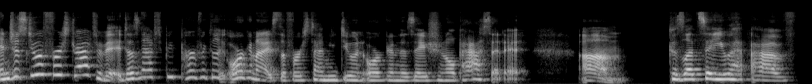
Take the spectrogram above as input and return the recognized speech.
and just do a first draft of it. It doesn't have to be perfectly organized the first time you do an organizational pass at it. Um, because let's say you have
